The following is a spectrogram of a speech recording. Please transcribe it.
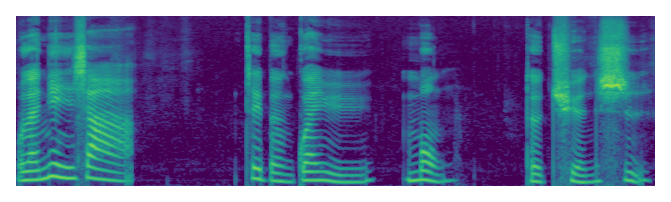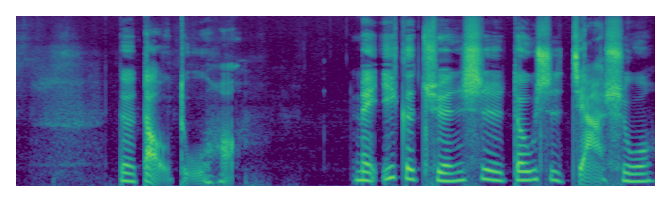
我来念一下这本关于梦的诠释的导读，哈。每一个诠释都是假说，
